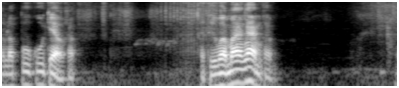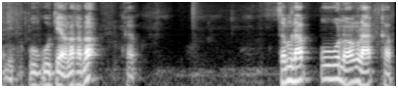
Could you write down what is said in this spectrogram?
สำหรับปูกูแก้วครับก็ถือว่ามากงามครับ อันนี้ปูกูแก้วนะครับเนาะครับสำหรับปูหนองหลักครับ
